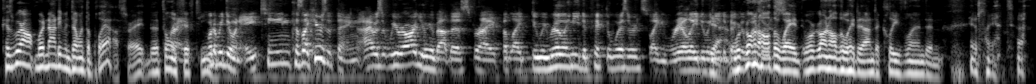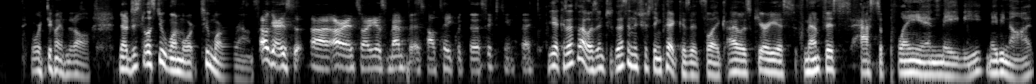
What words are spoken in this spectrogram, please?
Because we're all, we're not even done with the playoffs, right? That's only right. 15. What are we doing? 18? Because like here's the thing, I was we were arguing about this, right? But like, do we really need to pick the Wizards? Like, really, do we yeah, need to? we're going Wizards? all the way. We're going all the way down to Cleveland and Atlanta we're doing it all. Now, just let's do one more, two more rounds. Okay. So, uh, all right. So I guess Memphis, I'll take with the 16th pick. Yeah, because I thought it was inter- that's an interesting pick because it's like I was curious. Memphis has to play in, maybe, maybe not,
